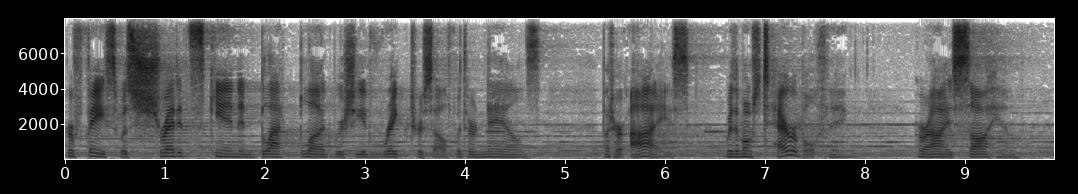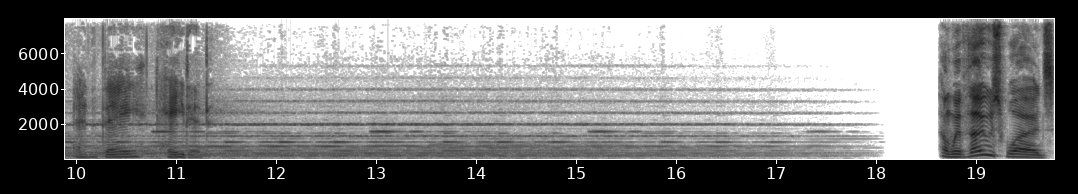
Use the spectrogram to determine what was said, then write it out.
her face was shredded skin and black blood where she had raked herself with her nails. But her eyes were the most terrible thing. Her eyes saw him, and they hated. And with those words,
